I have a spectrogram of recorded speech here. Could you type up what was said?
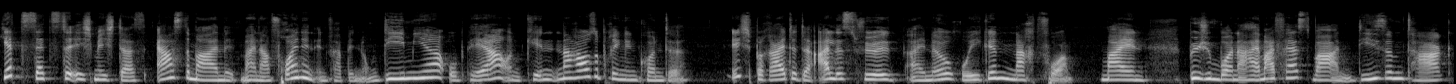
Jetzt setzte ich mich das erste Mal mit meiner Freundin in Verbindung, die mir Au pair und Kind nach Hause bringen konnte. Ich bereitete alles für eine ruhige Nacht vor. Mein Büchenborner Heimatfest war an diesem Tag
